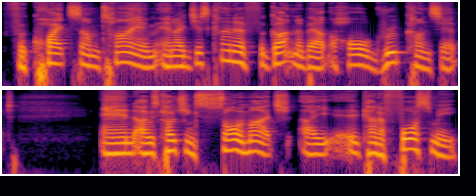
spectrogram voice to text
for quite some time and I'd just kind of forgotten about the whole group concept. And I was coaching so much I it kind of forced me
